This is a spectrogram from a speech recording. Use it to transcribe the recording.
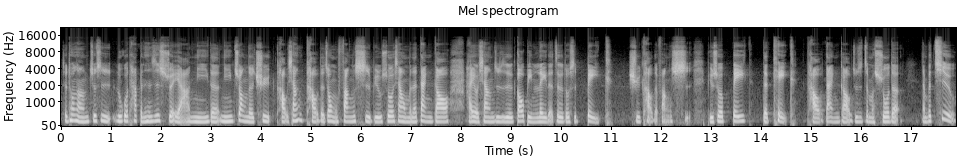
这通常就是如果它本身是水啊泥的泥状的去烤箱烤的这种方式，比如说像我们的蛋糕，还有像就是糕饼类的，这个都是 bake 取烤的方式。比如说 bake the cake 烤蛋糕就是这么说的。Number two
